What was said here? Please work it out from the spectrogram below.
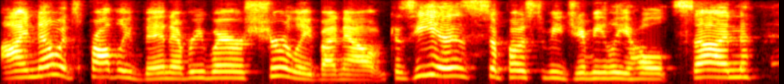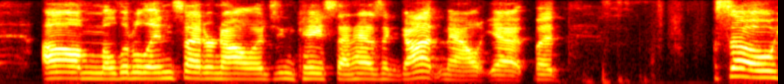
I know it's probably been everywhere, surely by now, because he is supposed to be Jimmy Lee Holt's son um, a little insider knowledge in case that hasn't gotten out yet. But so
